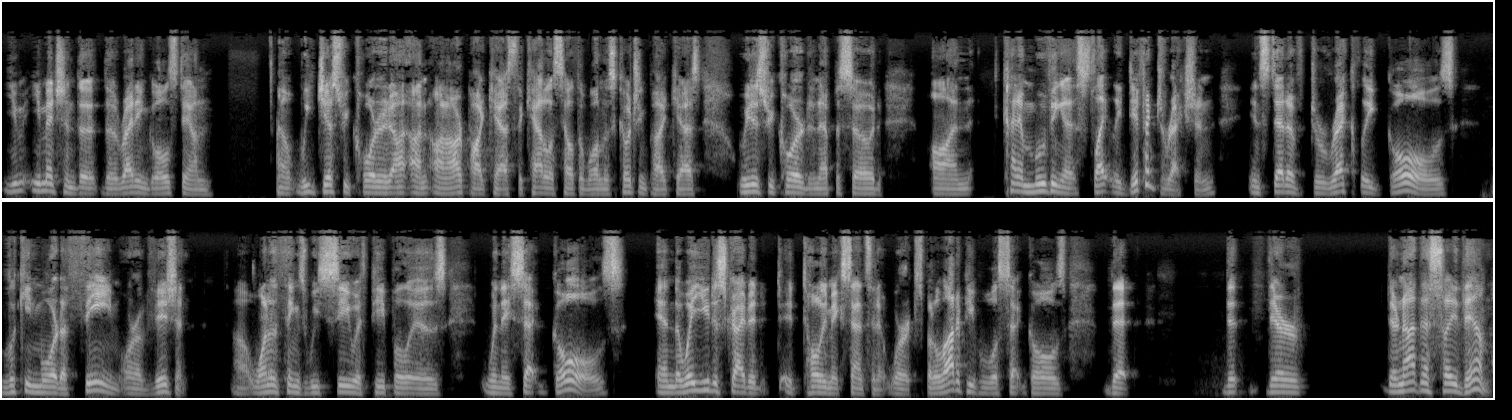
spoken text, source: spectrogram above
you, you mentioned the the writing goals down. Uh, we just recorded on, on, on, our podcast, the Catalyst Health and Wellness Coaching Podcast. We just recorded an episode on kind of moving a slightly different direction instead of directly goals looking more at a theme or a vision. Uh, one of the things we see with people is when they set goals. And the way you described it it totally makes sense and it works. But a lot of people will set goals that that they're they're not necessarily them.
